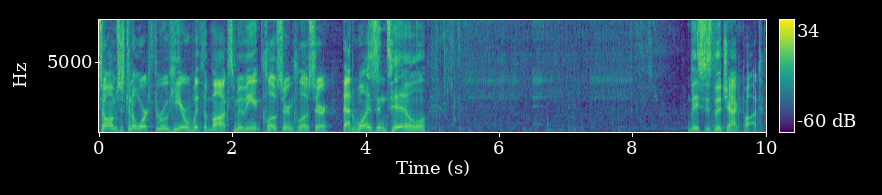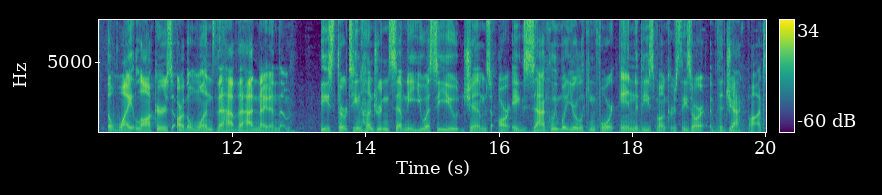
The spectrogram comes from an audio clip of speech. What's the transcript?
So I'm just going to work through here with the box, moving it closer and closer. That was until This is the jackpot. The white lockers are the ones that have the Hadanite in them. These 1370 USCU gems are exactly what you're looking for in these bunkers. These are the jackpot.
